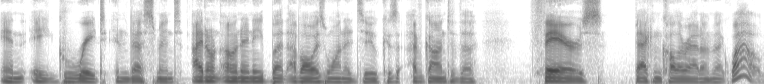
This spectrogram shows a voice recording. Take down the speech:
and a great investment. I don't own any, but I've always wanted to because I've gone to the fairs back in Colorado. I'm like, wow,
